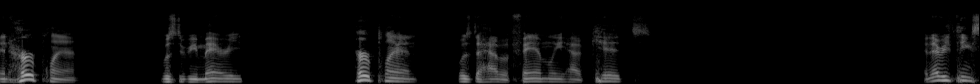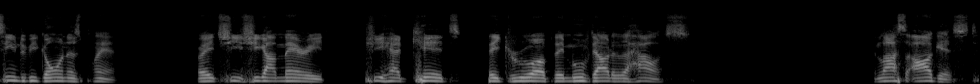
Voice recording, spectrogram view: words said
And her plan was to be married. Her plan was to have a family, have kids. And everything seemed to be going as planned. Right? She she got married. She had kids. They grew up. They moved out of the house. And last August,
